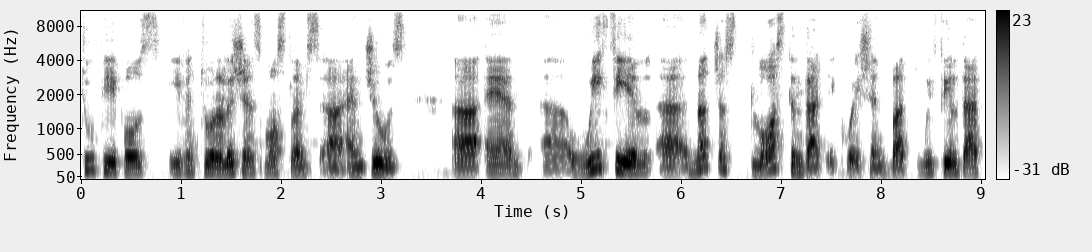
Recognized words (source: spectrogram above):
two peoples, even two religions, Muslims uh, and Jews. Uh, and uh, we feel not just lost in that equation, but we feel that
